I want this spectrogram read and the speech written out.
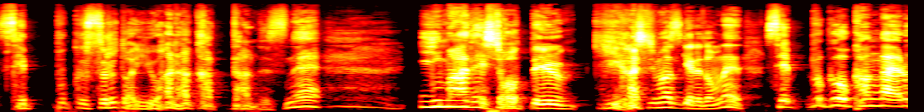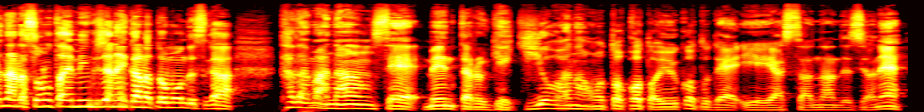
切腹するとは言わなかったんですね。今でしょっていう気がしますけれどもね、切腹を考えるならそのタイミングじゃないかなと思うんですが、ただまあなんせメンタル激弱な男ということで家康さんなんですよね。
